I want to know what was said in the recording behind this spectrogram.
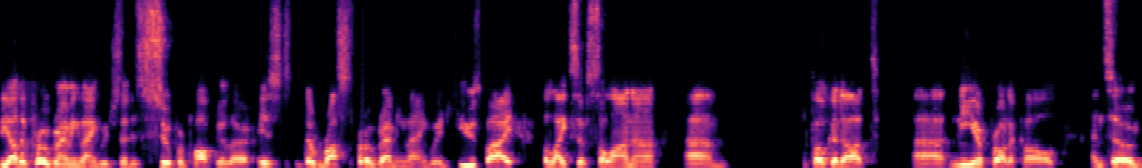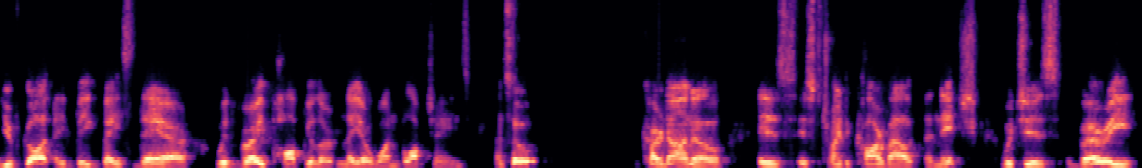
The other programming language that is super popular is the Rust programming language used by the likes of Solana, um, Polkadot, uh, Near Protocol. And so you've got a big base there with very popular layer one blockchains. And so Cardano is, is trying to carve out a niche, which is very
